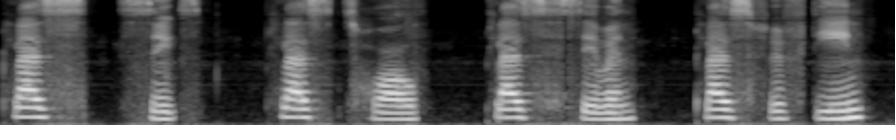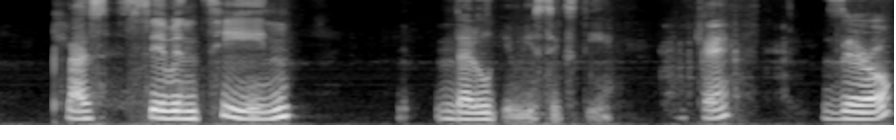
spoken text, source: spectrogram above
plus 6 plus 12 plus 7 plus 15 plus 17 that'll give you 60 okay? 0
